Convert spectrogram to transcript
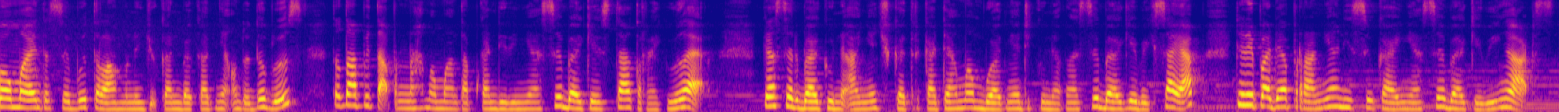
Pemain tersebut telah menunjukkan bakatnya untuk The Blues, tetapi tak pernah memantapkan dirinya sebagai starter reguler. Keserbagunaannya juga terkadang membuatnya digunakan sebagai back sayap daripada peran yang disukainya sebagai wingers.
